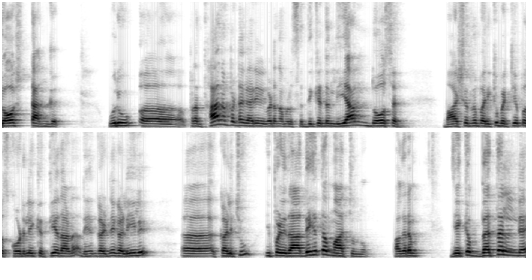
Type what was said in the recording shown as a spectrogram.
ജോഷ് ടങ്ക് ഒരു പ്രധാനപ്പെട്ട കാര്യം ഇവിടെ നമ്മൾ ശ്രദ്ധിക്കേണ്ടത് ലിയാം ഡോസൻ ബാഷിറിന് പരിക്ക് പറ്റിയപ്പോൾ സ്കോഡിലേക്ക് എത്തിയതാണ്. അദ്ദേഹം കഴിഞ്ഞ കളിയിൽ കളിച്ചു. ഇപ്പോഴിത് അദ്ദേഹത്തെ മാറ്റുന്നു. പകരം ജേക്കബ് ബത്തലിന്റെ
